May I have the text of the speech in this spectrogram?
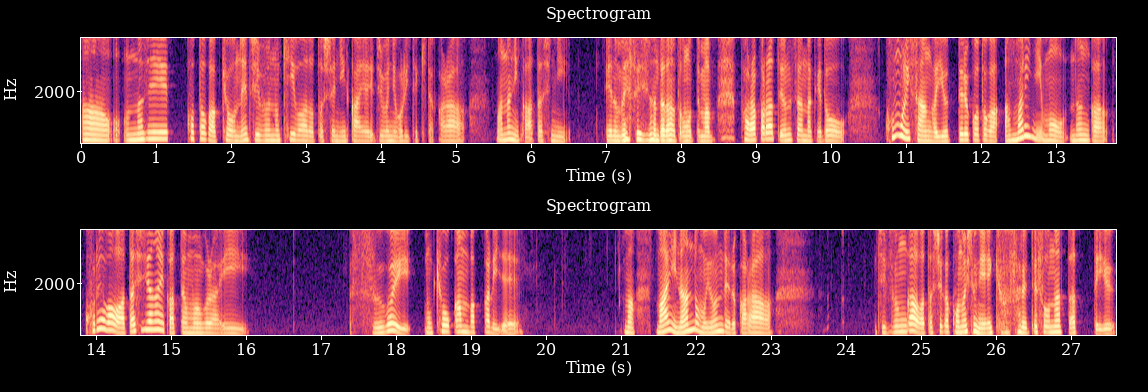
あ同じことが今日ね自分のキーワードとして2回自分に降りてきたから、まあ、何か私にへのメッセージなんだなと思って、まあ、パラパラと読んでたんだけど小森さんが言ってることがあまりにもなんかこれは私じゃないかって思うぐらいすごいもう共感ばっかりでまあ前に何度も読んでるから自分が私がこの人に影響されてそうなったっていう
